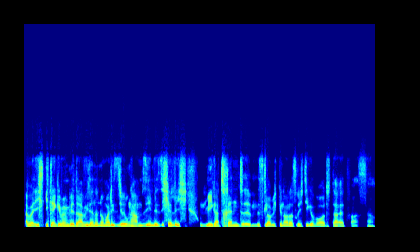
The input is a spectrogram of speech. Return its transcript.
aber ich, ich denke, wenn wir da wieder eine Normalisierung haben, sehen wir sicherlich, und Megatrend äh, ist, glaube ich, genau das richtige Wort, da etwas. Ja.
